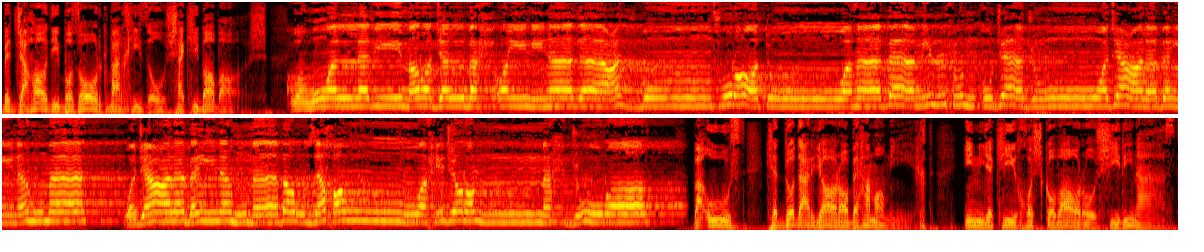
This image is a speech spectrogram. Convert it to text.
به جهادی بزرگ برخیز و شکیبا باش. وهو الذي مرج البحرين هذا عذب فرات وهذا ملح أجاج وجعل بينهما وجعل بينهما برزخا وحجرا محجورا. و اوست که دو دریا را به هم آمیخت. این یکی خوشگوار و شیرین است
